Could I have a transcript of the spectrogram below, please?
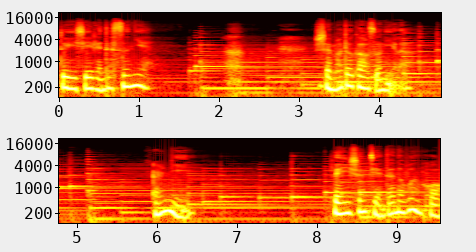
对一些人的思念，什么都告诉你了，而你连一声简单的问候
